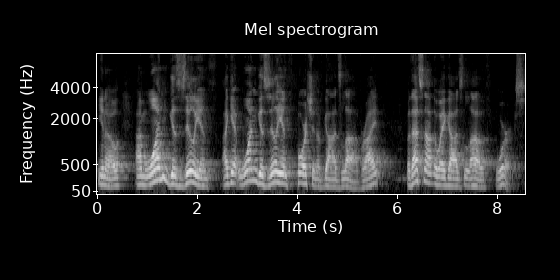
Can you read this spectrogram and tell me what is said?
you know, I'm one gazillionth, I get one gazillionth portion of God's love, right? But that's not the way God's love works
